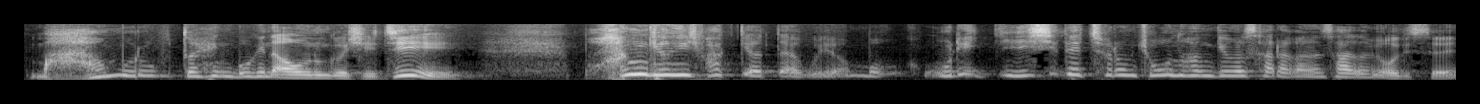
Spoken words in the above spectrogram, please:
마음으로부터 행복이 나오는 것이지 환경이 바뀌었다고요. 뭐 우리 이 시대처럼 좋은 환경을 살아가는 사람이 어디 있어요?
